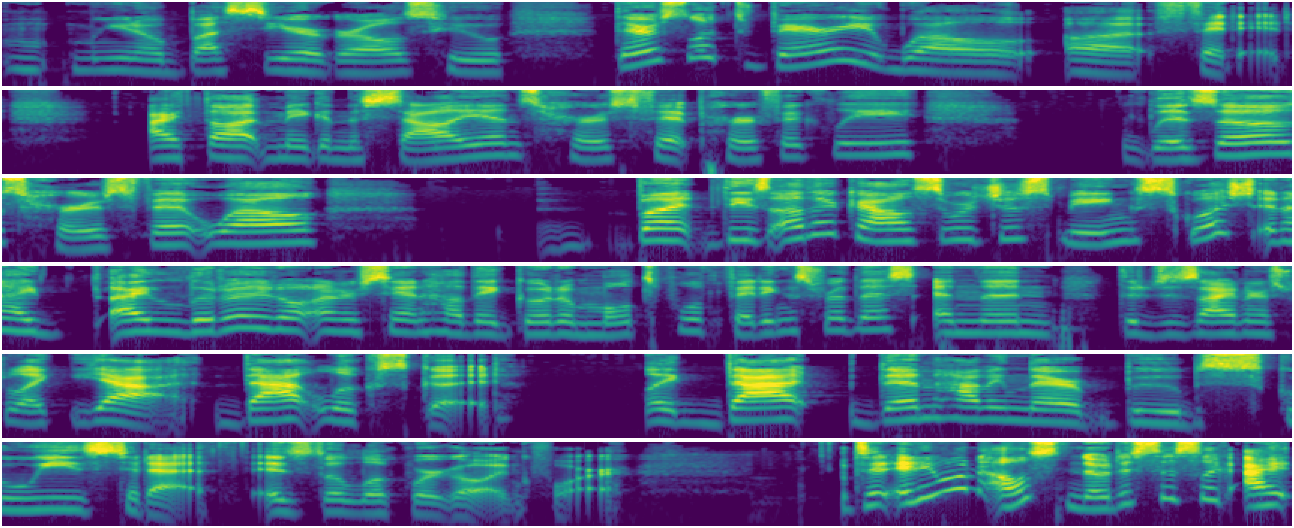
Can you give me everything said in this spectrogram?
you know, bustier girls who theirs looked very well uh, fitted. I thought Megan Thee Stallion's, hers fit perfectly. Lizzo's, hers fit well but these other gals were just being squished and i i literally don't understand how they go to multiple fittings for this and then the designers were like yeah that looks good. Like that them having their boobs squeezed to death is the look we're going for did anyone else notice this? Like i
